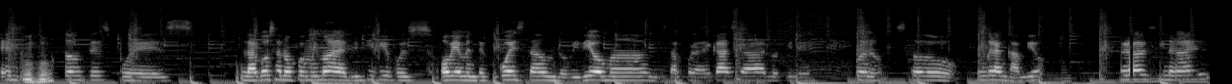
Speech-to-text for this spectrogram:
Entonces, pues la cosa no fue muy mala al principio, pues obviamente cuesta, un nuevo idioma, estar fuera de casa, no tiene, bueno, es todo un gran cambio pero al final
